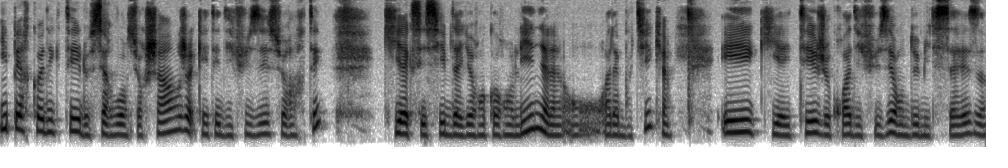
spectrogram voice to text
Hyperconnecté, le cerveau en surcharge, qui a été diffusé sur Arte, qui est accessible d'ailleurs encore en ligne à la, boutique et qui a été, je crois, diffusé en 2016.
